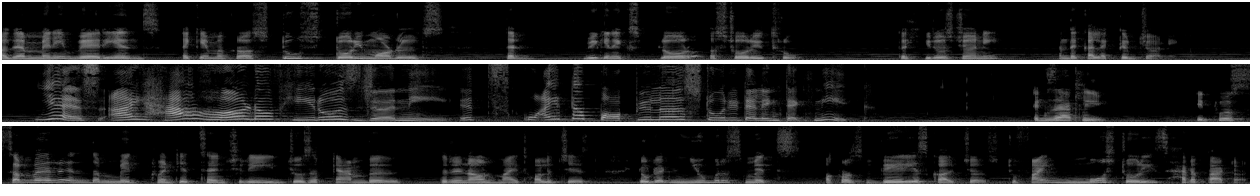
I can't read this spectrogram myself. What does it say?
While there are many variants, I came across two story models that we can explore a story through the hero's journey and the collective journey. Yes, I have heard of Hero's Journey. It's quite a popular storytelling technique. Exactly. it was somewhere in the mid 20th century, Joseph Campbell, the renowned mythologist, looked at numerous myths across various cultures to find most stories had a pattern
